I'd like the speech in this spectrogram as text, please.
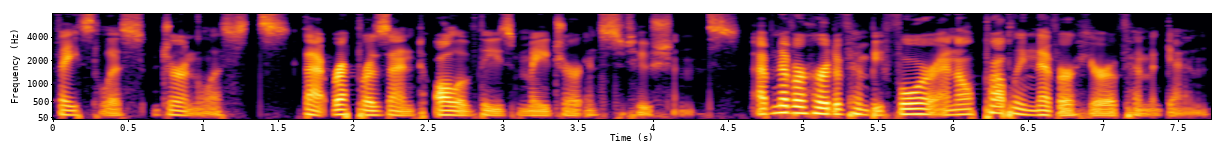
faceless journalists that represent all of these major institutions. I've never heard of him before, and I'll probably never hear of him again.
